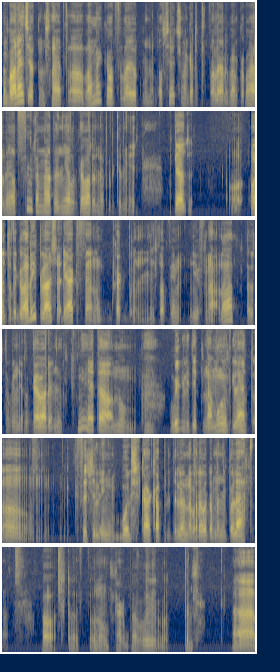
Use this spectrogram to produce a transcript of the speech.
Он поворачивается, начинает замыкаться, дает мне пощечину, говорит, представляю ребенку ругали отсюда, мы это не разговаривали несколько дней. Опять же, он что-то говорит, ваша реакция, ну, как бы не совсем ясна, да, то, что вы не разговариваете несколько дней, это, ну, выглядит, на мой взгляд, э, к сожалению, больше как определенного рода манипуляция. Вот, то есть, ну, как бы вы вот пыт- а,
